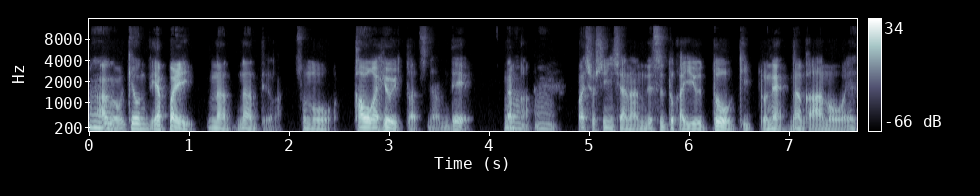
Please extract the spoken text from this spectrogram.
うん、あの、基本、やっぱり、なん、なんていうのかな、その、顔が広い人たちなんで、なんか、うんうんまあ、初心者なんですとか言うと、きっとね、なんか、あの、優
